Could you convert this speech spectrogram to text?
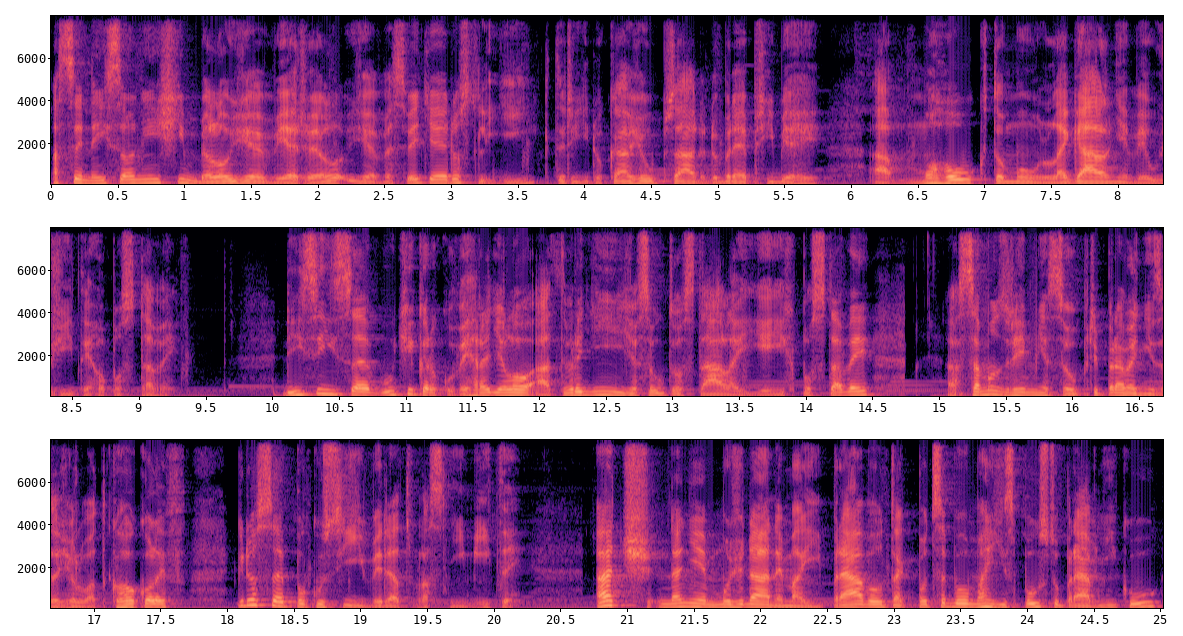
asi nejsilnějším bylo, že věřil, že ve světě je dost lidí, kteří dokážou psát dobré příběhy a mohou k tomu legálně využít jeho postavy. DC se vůči kroku vyhradilo a tvrdí, že jsou to stále jejich postavy a samozřejmě jsou připraveni zažalovat kohokoliv, kdo se pokusí vydat vlastní mýty – Ač na ně možná nemají právo, tak pod sebou mají spoustu právníků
